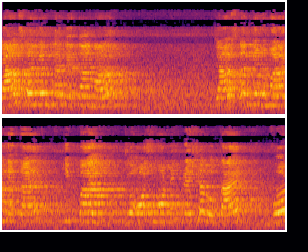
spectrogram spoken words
चार्ल्स का नियम क्या कहता है हमारा? चार्ल्स का नियम हमारा कहता है कि पाई जो ऑस्मोटिक प्रेशर होता है, वो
